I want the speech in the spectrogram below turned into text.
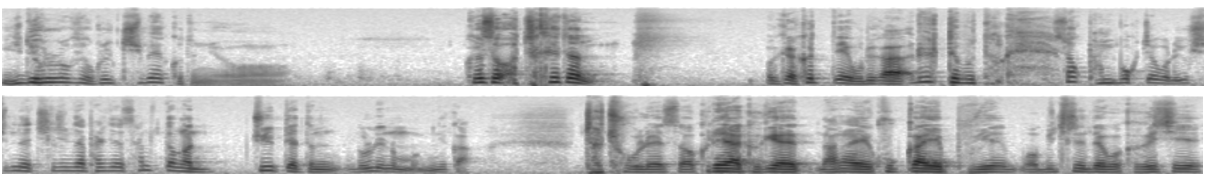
이데올로기가 우리를 지배했거든요. 그래서 어떻게든 그러니까 그때 우리가 어릴 때부터 계속 반복적으로 60대, 70대, 80대, 30대 동안 주입됐던 논리는 뭡니까? 저축을 해서 그래야 그게 나라의 국가의 부에 뭐 미치는 되고 그것이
